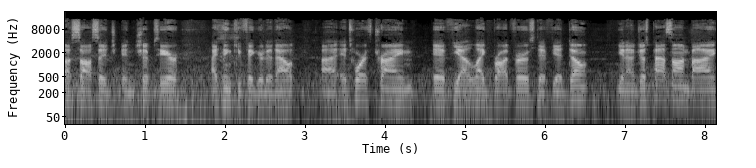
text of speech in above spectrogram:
a sausage and chips here. I think you figured it out. Uh, it's worth trying if you like Bratwurst. If you don't, you know, just pass on by.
